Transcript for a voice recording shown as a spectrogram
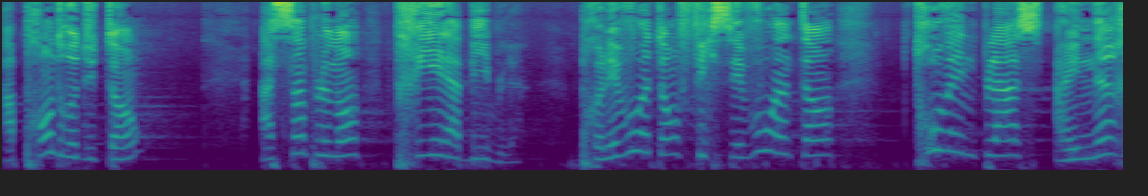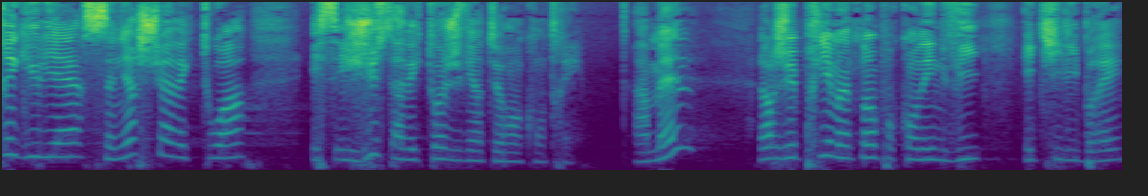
à prendre du temps à simplement prier la Bible. Prenez-vous un temps, fixez-vous un temps, trouvez une place à une heure régulière. Seigneur, je suis avec toi et c'est juste avec toi que je viens te rencontrer. Amen. Alors je vais prier maintenant pour qu'on ait une vie équilibrée,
